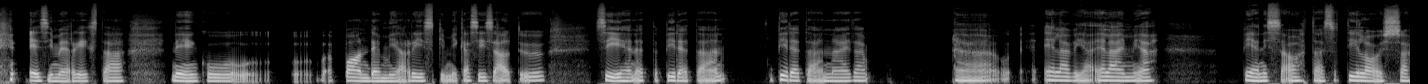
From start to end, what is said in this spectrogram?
esimerkiksi tämä niin kuin pandemia-riski, mikä sisältyy siihen, että pidetään, pidetään näitä ää, eläviä eläimiä – pienissä ahtaissa tiloissa,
